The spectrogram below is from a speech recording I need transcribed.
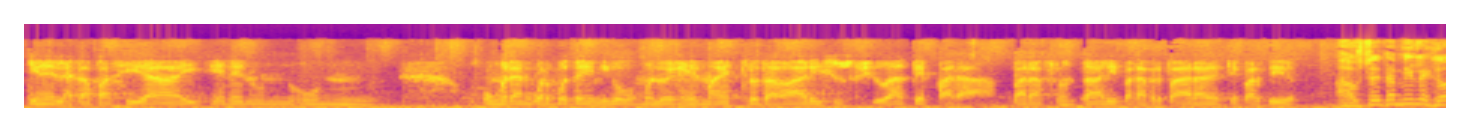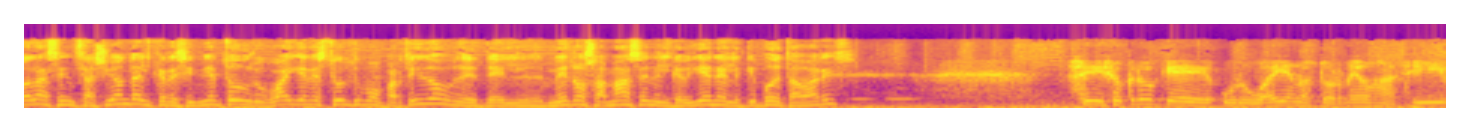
tienen la capacidad y tienen un, un, gran cuerpo técnico como lo es el maestro Tavares y sus ayudantes para, para afrontar y para preparar este partido. ¿A usted también le quedó la sensación del crecimiento de Uruguay en este último partido, del menos a más en el que viene el equipo de Tavares? Sí, yo creo que Uruguay en los torneos así,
